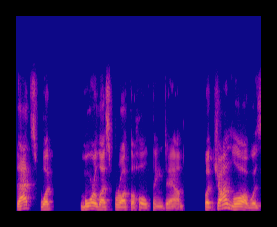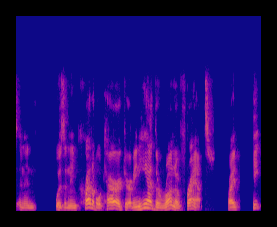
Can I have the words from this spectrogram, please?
that's what more or less brought the whole thing down. But John Law was an was an incredible character. I mean, he had the run of France, right? He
